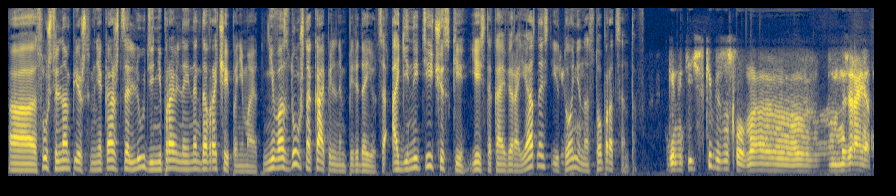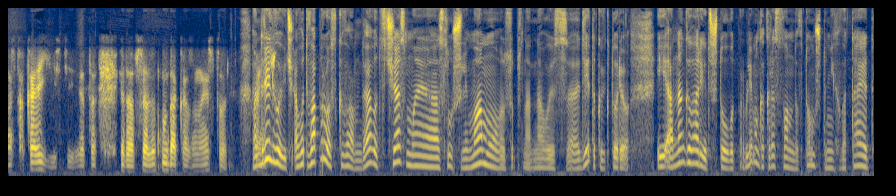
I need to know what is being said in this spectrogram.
А, слушатель нам пишет, мне кажется, люди неправильно иногда врачей понимают. Не воздушно-капельным передается, а генетически есть такая вероятность, и то не на 100%. Генетически, безусловно, э, вероятность такая есть. И это, это абсолютно доказанная история. Андрей Львович, а вот вопрос к вам, да, вот сейчас мы слушали маму, собственно, одного из э, деток, Викторию, и она говорит, что вот проблема как раз фонда в том, что не хватает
